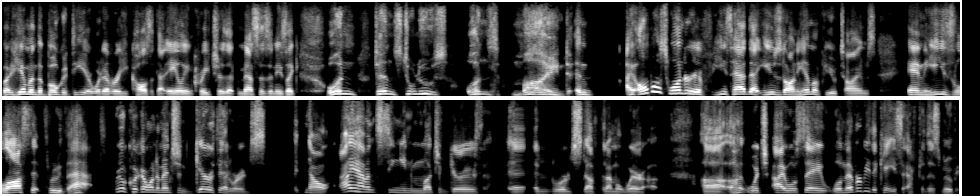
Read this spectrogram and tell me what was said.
but him and the Bogadee or whatever he calls it, that alien creature that messes. And he's like, one tends to lose one's mind. And I almost wonder if he's had that used on him a few times and he's lost it through that. Real quick, I want to mention Gareth Edwards. Now, I haven't seen much of Gareth Edwards stuff that I'm aware of. Uh, which I will say will never be the case after this movie.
